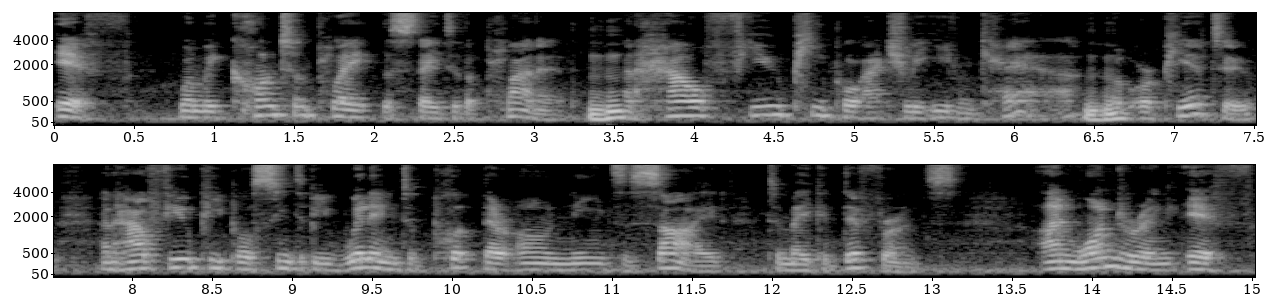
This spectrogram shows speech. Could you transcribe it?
if, when we contemplate the state of the planet Mhm. and how few people actually even care Mhm. or, or appear to, and how few people seem to be willing to put their own needs aside to make a difference, I'm wondering if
